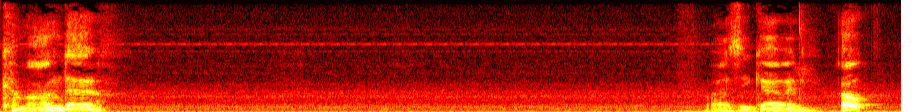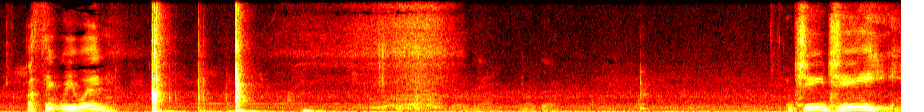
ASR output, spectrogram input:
Commando. Where's he going? Oh, I think we win. GG.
